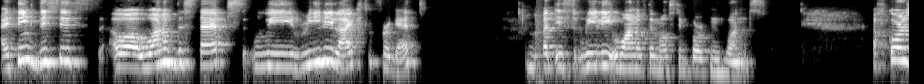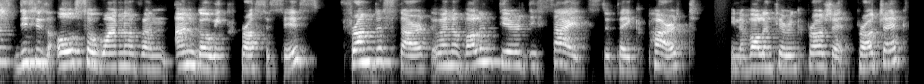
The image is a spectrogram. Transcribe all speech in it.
I think this is uh, one of the steps we really like to forget, but it's really one of the most important ones. Of course, this is also one of an ongoing processes from the start when a volunteer decides to take part in a volunteering project, project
